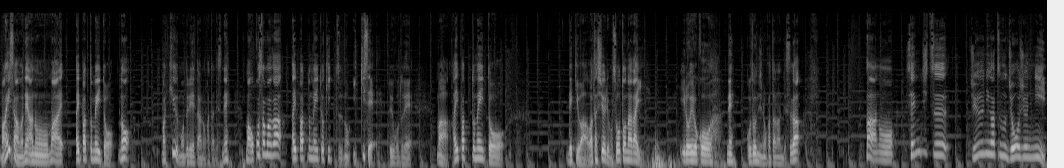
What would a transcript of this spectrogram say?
まあ、愛さんはね、あの、まあ、iPadMate の、まあ、旧モデレーターの方ですね。まあ、お子様が iPadMate Kids の1期生ということで、まあ、iPadMate 歴は私よりも相当長いいろいろこうねご存知の方なんですがまああの先日12月の上旬に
